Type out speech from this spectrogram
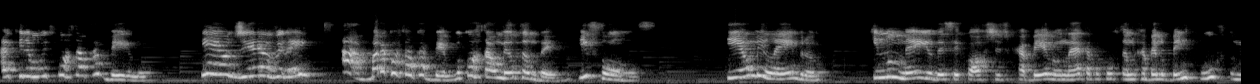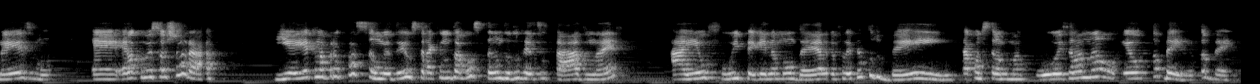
ah, Eu queria muito cortar o cabelo. E aí um dia eu virei, ah, bora cortar o cabelo, vou cortar o meu também. E fomos. E eu me lembro que no meio desse corte de cabelo, né, tava cortando cabelo bem curto mesmo, é, ela começou a chorar. E aí aquela preocupação, meu Deus, será que não tá gostando do resultado, né? Aí eu fui, peguei na mão dela, eu falei, tá tudo bem? Tá acontecendo alguma coisa? Ela, não, eu tô bem, eu tô bem.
